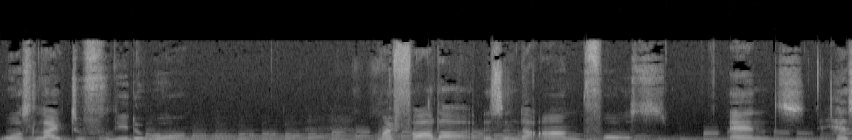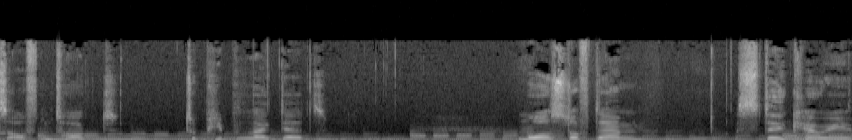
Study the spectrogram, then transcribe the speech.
was like to flee the war. My father is in the armed force and has often talked to people like that. Most of them still carry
